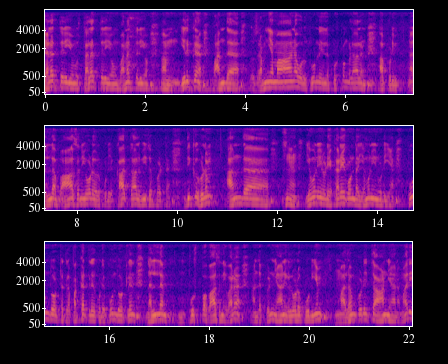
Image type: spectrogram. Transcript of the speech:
ஜலத்திலையும் ஸ்தலத்திலையும் வனத்திலையும் இருக்க அந்த ரம்யமான ஒரு சூழ்நிலையில் புஷ்பங்களால் அப்படி நல்ல வாசனையோடு வரக்கூடிய காற்றால் வீசப்பட்ட திக்குகளும் அந்த யமுனியினுடைய கரை கொண்ட யமுனியினுடைய பூந்தோட்டத்தில் பக்கத்தில் இருக்கக்கூடிய பூந்தோட்டத்தில் நல்ல புஷ்ப வாசனை வர அந்த பெண் யானைகளோட கூடியும் மதம் பிடித்த ஆண் யானை மாதிரி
